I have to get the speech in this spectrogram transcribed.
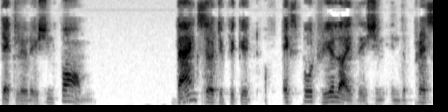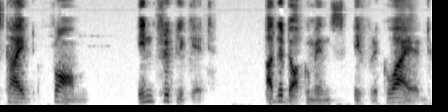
declaration form bank certificate of export realization in the prescribed form in triplicate, other documents if required.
